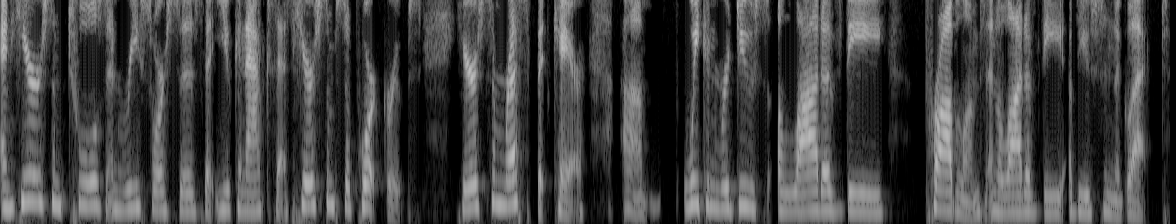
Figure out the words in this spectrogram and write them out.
and here are some tools and resources that you can access. Here's some support groups. Here's some respite care. Um, we can reduce a lot of the problems and a lot of the abuse and neglect.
